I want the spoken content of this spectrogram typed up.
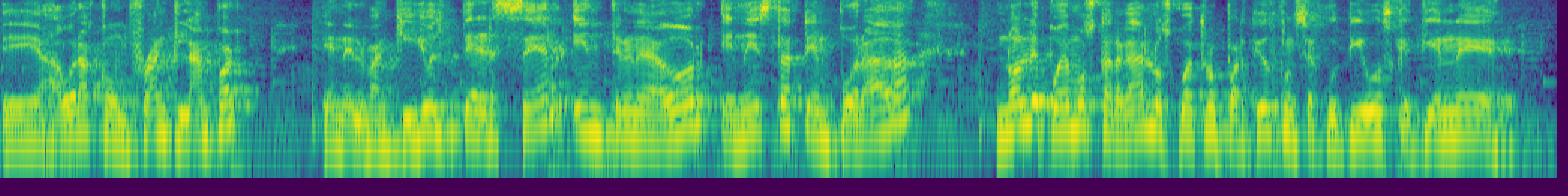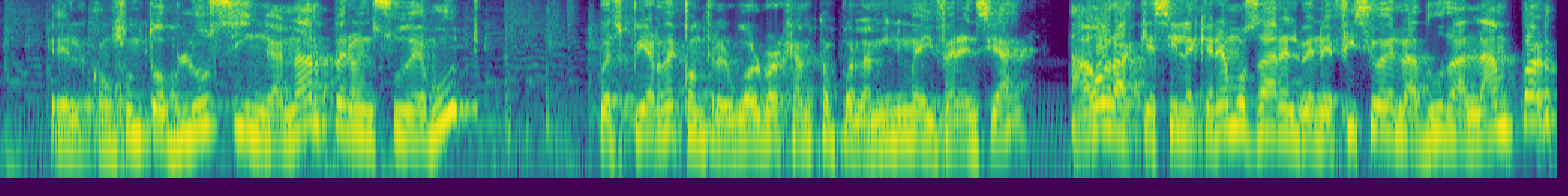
eh, ahora con Frank Lampard en el banquillo, el tercer entrenador en esta temporada. No le podemos cargar los cuatro partidos consecutivos que tiene el conjunto Blues sin ganar, pero en su debut pues pierde contra el Wolverhampton por la mínima diferencia. Ahora que si le queremos dar el beneficio de la duda a Lampard,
